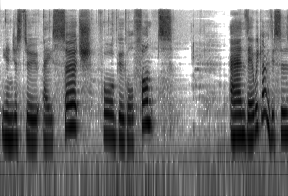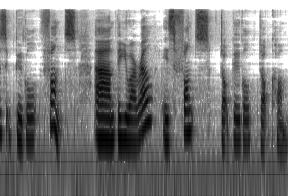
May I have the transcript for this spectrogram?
you can just do a search for Google Fonts. And there we go. This is Google Fonts. Um, the URL is fonts.google.com.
